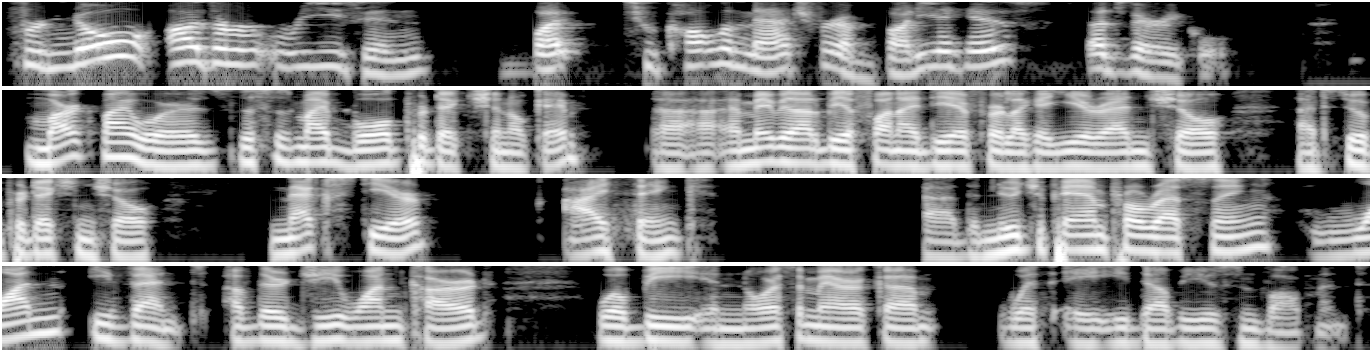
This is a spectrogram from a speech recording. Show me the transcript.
for no other reason but to call a match for a buddy of his, that's very cool. Mark my words. This is my bold prediction. Okay, uh, and maybe that'll be a fun idea for like a year end show uh, to do a prediction show next year. I think uh, the New Japan Pro Wrestling one event of their G1 card will be in North America with AEW's involvement.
